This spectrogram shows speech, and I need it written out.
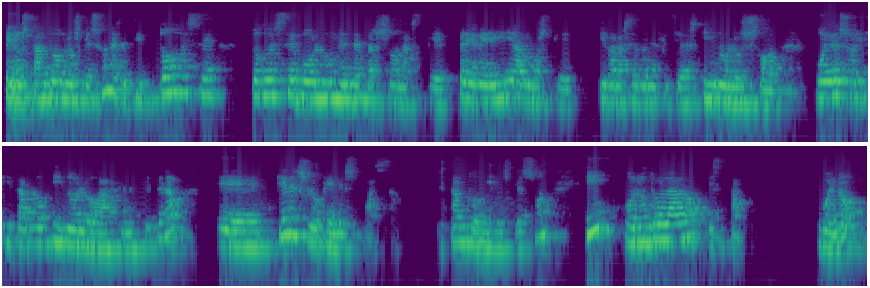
Pero están todos los que son, es decir, todo ese, todo ese volumen de personas que preveíamos que iban a ser beneficiadas y no lo son, pueden solicitarlo y no lo hacen, etcétera. Eh, ¿Qué es lo que les pasa? Están todos los que son. Y, por otro lado, está, bueno,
